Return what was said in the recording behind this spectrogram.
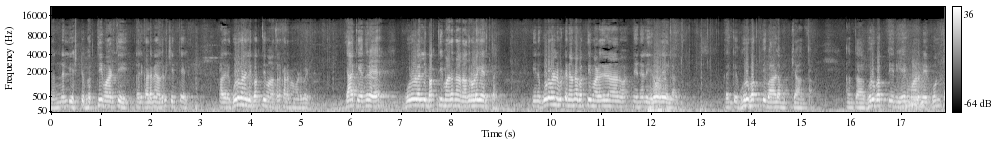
ನನ್ನಲ್ಲಿ ಎಷ್ಟು ಭಕ್ತಿ ಮಾಡ್ತಿ, ಅಲ್ಲಿ ಕಡಿಮೆ ಆದರೂ ಚಿಂತೆ ಇಲ್ಲ. ಆದರೆ ಗುರುಗಳಲ್ಲಿ ಭಕ್ತಿ ಮಾತ್ರ ಕಡಿಮೆ ಮಾಡಬೇಡ. ಯಾಕೆ ಅಂದರೆ ಗುರುಗಳಲ್ಲಿ ಭಕ್ತಿ ಮಾಡಿದ್ರೆ ನಾನು ಅದರೊಳಗೆ ಇರ್ತೇನೆ. ನೀನು ಗುರುಗಳನ್ನ ಬಿಟ್ಟು ನನ್ನ ಭಕ್ತಿ ಮಾಡಿದರೆ ನಾನು ನಿನ್ನಲ್ಲಿ ಇರೋದೇ ಇಲ್ಲ ಅಂತ. ಕೈಕೆ ಗುರುಭಕ್ತಿ ಬಹಳ ಮುಖ್ಯ ಅಂತ. ಅಂತ ಗುರುಭಕ್ತಿಯನ್ನು ಹೇಗೆ ಮಾಡಬೇಕು ಅಂತ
